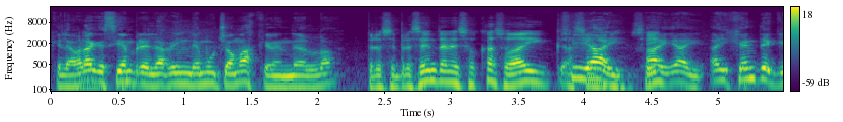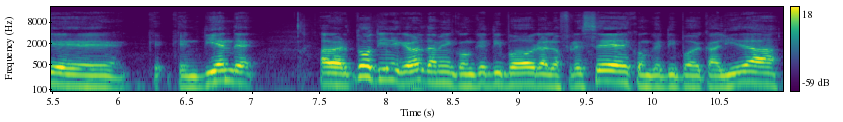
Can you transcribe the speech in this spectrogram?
que la verdad que siempre le rinde mucho más que venderlo. Pero se presentan esos casos, hay Sí, hay, hay, hay. Hay gente que, que, entiende. A ver, todo tiene que ver también con qué tipo de obra le ofreces, con qué tipo de calidad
